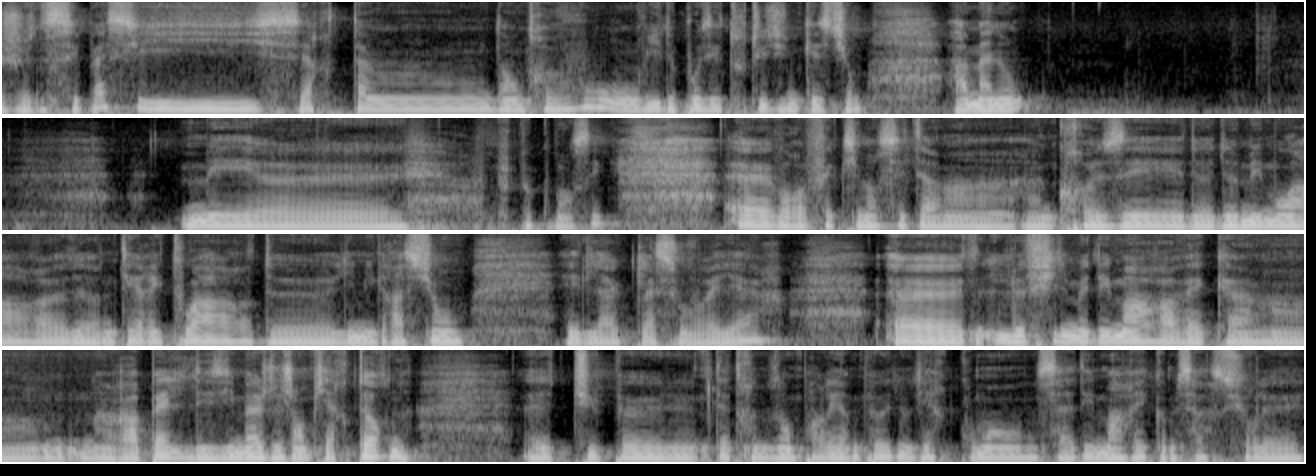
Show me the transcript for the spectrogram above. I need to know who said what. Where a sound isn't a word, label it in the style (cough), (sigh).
Speaker 1: je ne sais pas si certains d'entre vous ont envie de poser tout de suite une question à Manon. Mais euh, je peux commencer. Euh, bon, effectivement, c'est un, creuset de, mémoire d'un territoire, de l'immigration et de la classe ouvrière. le film démarre avec un, un, rappel des images de Jean-Pierre Thorne, euh, tu peux peut-être nous en parler un peu, nous dire comment ça a démarré comme ça sur la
